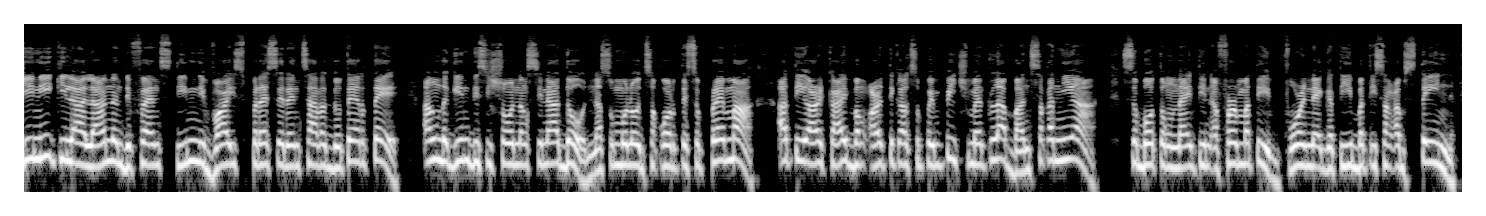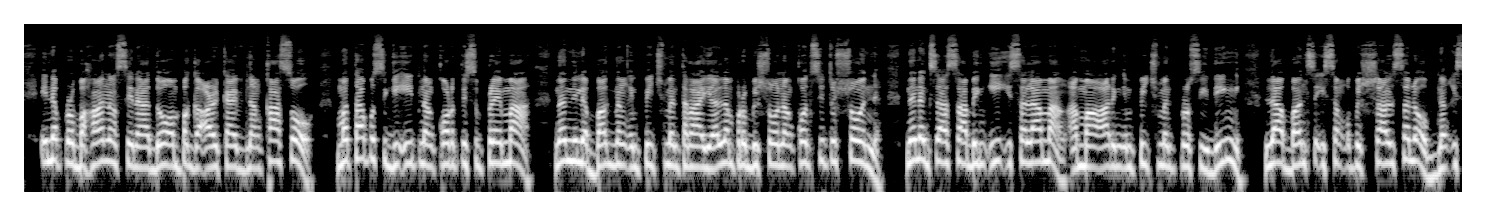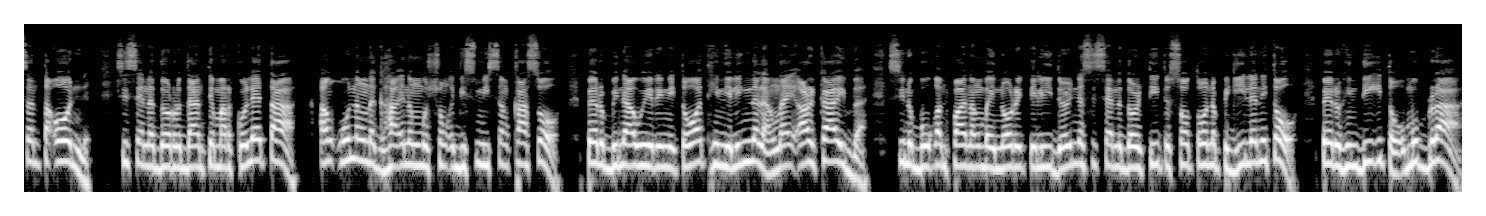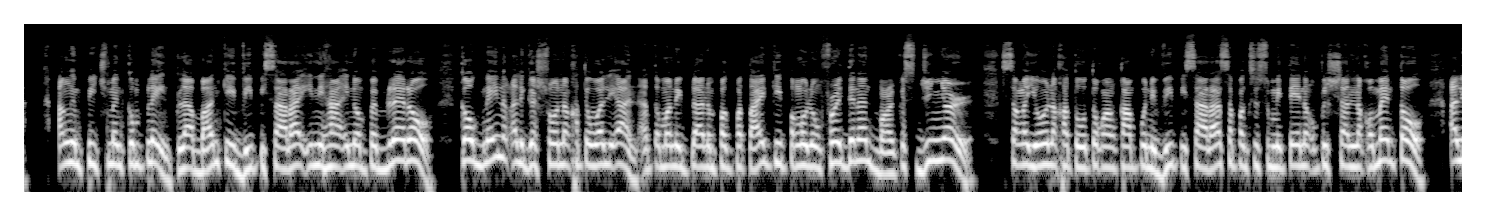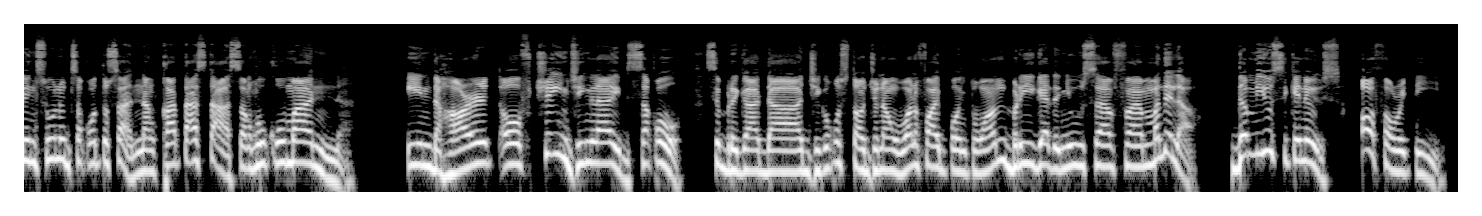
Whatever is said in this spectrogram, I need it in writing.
Kinikilala ng defense team ni Vice President Sara Duterte ang naging desisyon ng Senado na sumunod sa Korte Suprema at i-archive ang articles of impeachment laban sa kanya. Sa botong 19 affirmative, 4 negative at isang abstain, inaprobahan ng Senado ang pag-archive ng kaso matapos sigiit ng Korte Suprema na nilabag ng impeachment trial ang probisyon ng konstitusyon na nagsasabing iisa lamang ang maaaring impeachment proceeding laban sa isang opisyal sa loob ng isang taon. Si Senador Rodante Marcoleta ang unang naghain ng mosyong i-dismiss ang kaso pero binawi rin ito at hiniling na lang na i-archive. Sinubukan pa ng minority leader na si Senador Tito Soto na pigilan ito pero hindi ito umubra. Ang impeachment complaint laban kay VP Sara inihain noong Pebrero, kaugnay ng aligasyon ng katiwalian at umano'y planong pagpatay kay Pangulong Ferdinand Marcos Jr. Sa ngayon nakatutok ang kampo ni VP Sara sa pagsusumite ng opisyal na komento alinsunod sa kotosan ng kataas-taasang hukuman. In the heart of changing lives, ako si Brigada Jigo Custodio ng 105.1 Brigada News of Manila, the Music News Authority.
